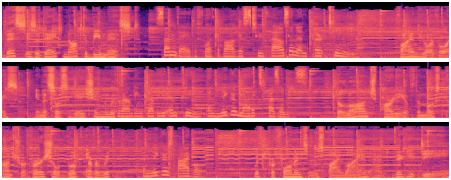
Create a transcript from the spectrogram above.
This is a date not to be missed. Sunday, the 4th of August 2013. Find your voice in association with Grounding WMP and Negastmaatics presents the launch party of the most controversial book ever written, The Nigger's Bible. with performances by Lion and Biggie D,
